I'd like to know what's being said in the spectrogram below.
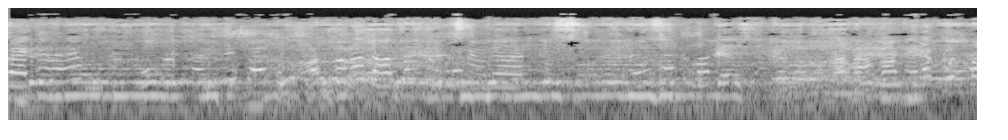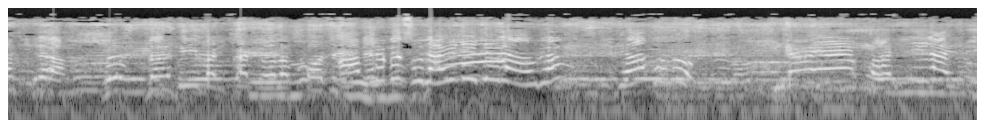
बैठे हैं। हम दोनों दादा कपड़े पहने हैं आप लोग को सुनाई नहीं दे रहा होगा। क्या बोलो क्या है? पानी नहीं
